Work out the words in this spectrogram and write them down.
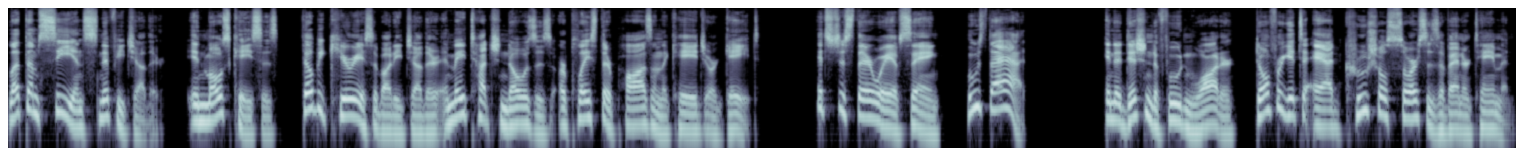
Let them see and sniff each other. In most cases, they'll be curious about each other and may touch noses or place their paws on the cage or gate. It's just their way of saying, Who's that? In addition to food and water, don't forget to add crucial sources of entertainment.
